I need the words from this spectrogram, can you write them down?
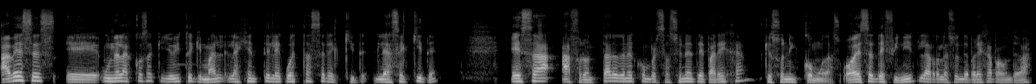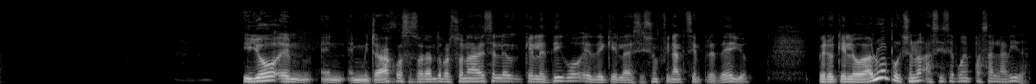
A veces, eh, una de las cosas que yo he visto que mal la gente le cuesta hacer el quite, le hace el quite, es a afrontar o tener conversaciones de pareja que son incómodas. O a veces definir la relación de pareja para dónde va. Y yo en, en- mi trabajo asesorando personas, a veces lo que les digo es de que la decisión final siempre es de ellos, pero que lo evalúen porque si no, así se pueden pasar la vida.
